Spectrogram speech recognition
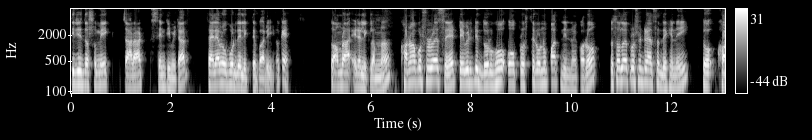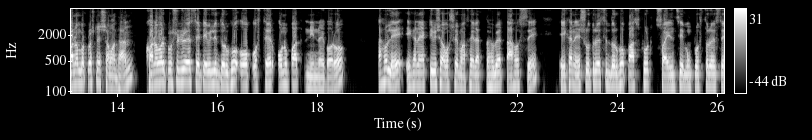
তিরিশ দশমিক চার আট সেন্টিমিটার। চাইলে আমরা উপর দিয়ে লিখতে পারি, ওকে? তো আমরা এটা লিখলাম না। খ প্রশ্ন রয়েছে, টেবিলটির দৈর্ঘ্য ও প্রস্থের অনুপাত নির্ণয় করো। তো চলো প্রশ্নটির অ্যান্সার দেখে নেই। তো খ নম্বর প্রশ্নের সমাধান। খ নম্বর প্রশ্নটি রয়েছে, টেবিলের দৈর্ঘ্য ও প্রস্থের অনুপাত নির্ণয় করো। তাহলে এখানে একটি বিষয় অবশ্যই মাথায় রাখতে হবে, তা হচ্ছে এখানে সূত্র রয়েছে দৈর্ঘ্য পাঁচ ফুট, ছয় ইঞ্চি এবং প্রস্থ রয়েছে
